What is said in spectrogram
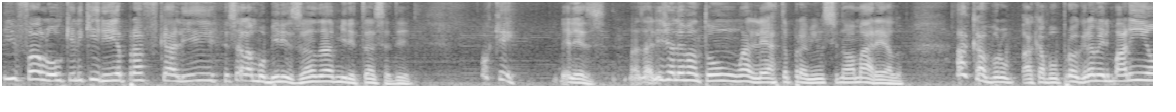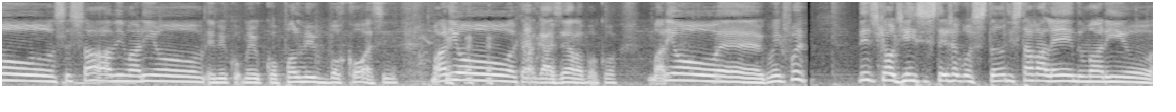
e falou o que ele queria pra ficar ali, sei lá, mobilizando a militância dele. Ok, beleza. Mas ali já levantou um alerta pra mim, um sinal amarelo. Acabou, acabou o programa, ele, Marinho, você sabe, Marinho. Ele meio, meio copolo, meio bocó, assim. Marinho, aquela gazela bocó. Marinho, é, como é que foi? Desde que a audiência esteja gostando, está valendo, Marinho.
